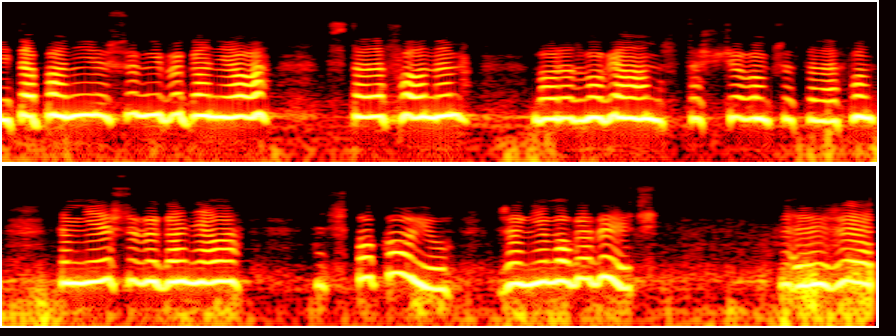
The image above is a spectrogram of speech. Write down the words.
I ta pani jeszcze mnie wyganiała z telefonem, bo rozmawiałam z teściową przez telefon, to mnie jeszcze wyganiała z pokoju, że nie mogę być, że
